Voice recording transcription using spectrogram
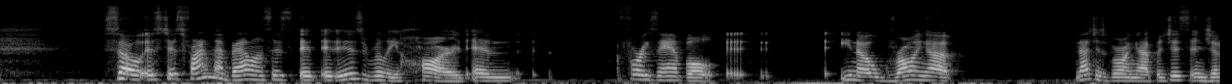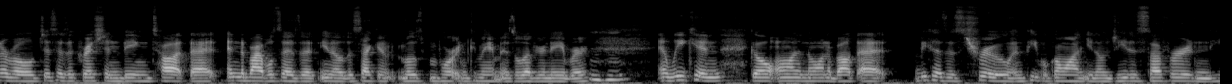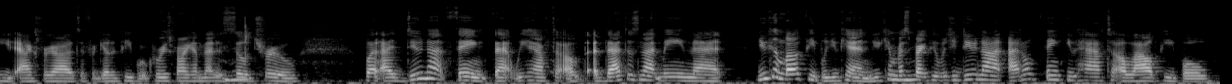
So it's just finding that balance is it, it is really hard. And for example, you know, growing up, not just growing up, but just in general, just as a Christian, being taught that, and the Bible says that you know the second most important commandment is to love your neighbor, Mm-hmm. and we can go on and on about that because it's true. And people go on, you know, Jesus suffered and he asked for God to forgive the people crucifying him. That is so true. But I do not think that we have to, uh, that does not mean that you can love people. You can, you can Mhm. respect people, but you do not, I don't think you have to allow people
